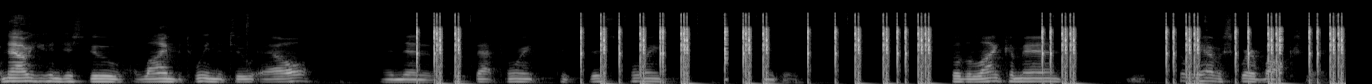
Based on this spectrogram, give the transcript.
now you can just do a line between the two L, and then it'll pick that point, pick this point, enter. So the line command, so we have a square box there.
